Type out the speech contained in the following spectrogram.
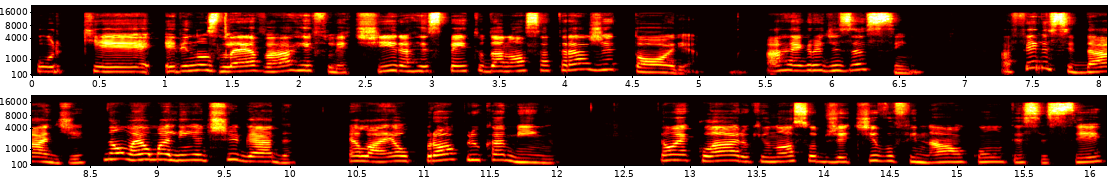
porque ele nos leva a refletir a respeito da nossa trajetória. A regra diz assim: a felicidade não é uma linha de chegada, ela é o próprio caminho. Então, é claro que o nosso objetivo final com o TCC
